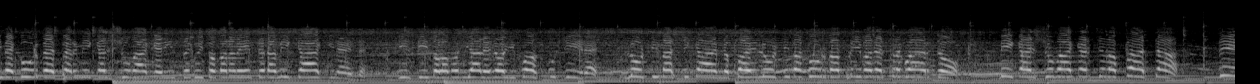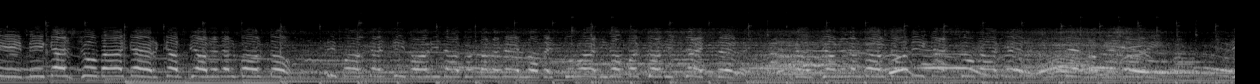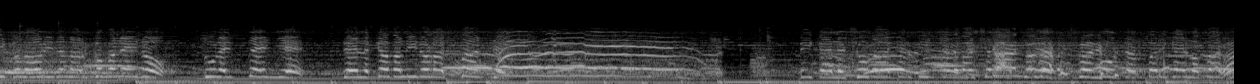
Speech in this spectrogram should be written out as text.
ultime curve per Michael Schumacher, inseguito vanamente da Mika Hakkinen. Il titolo mondiale non gli può sfuggire. L'ultima chicane, poi l'ultima curva prima del traguardo. Michael Schumacher ce l'ha fatta. Sì, Michael Schumacher, campione del mondo. Riporta il titolo ridato dall'anello, 21 anni dopo Johnny Scheckter. Campione del mondo, Michael Schumacher, della Ferrari. I colori dell'arcobaleno sulle insegne del cavallino raspante. Michael Schumacher vince davanti all'Archie, Walter Barrichello fatto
